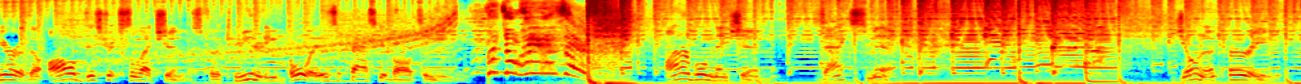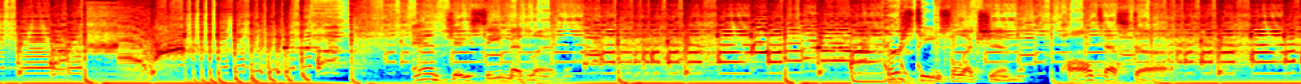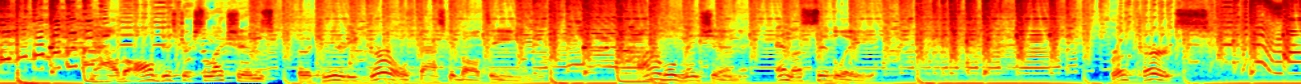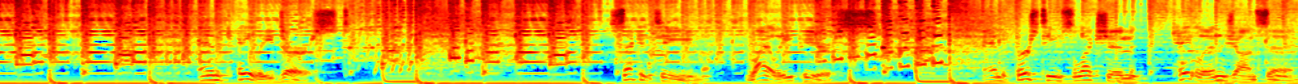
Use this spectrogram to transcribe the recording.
Here are the all district selections for the community boys basketball team. Put your hands up! Honorable mention Zach Smith, Jonah Curry, and JC Medlin. First team selection Paul Testa. Now the all district selections for the community girls basketball team. Honorable mention Emma Sibley, Brooke Kurtz, and Kaylee Durst. Second team Riley Pierce. And first team selection Caitlin Johnson.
